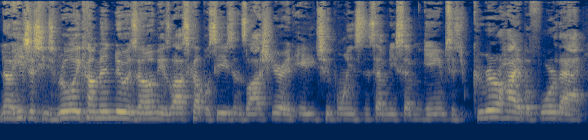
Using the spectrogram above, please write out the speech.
no, he's just he's really come into his own these last couple seasons. Last year at 82 points in 77 games. His career high before that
